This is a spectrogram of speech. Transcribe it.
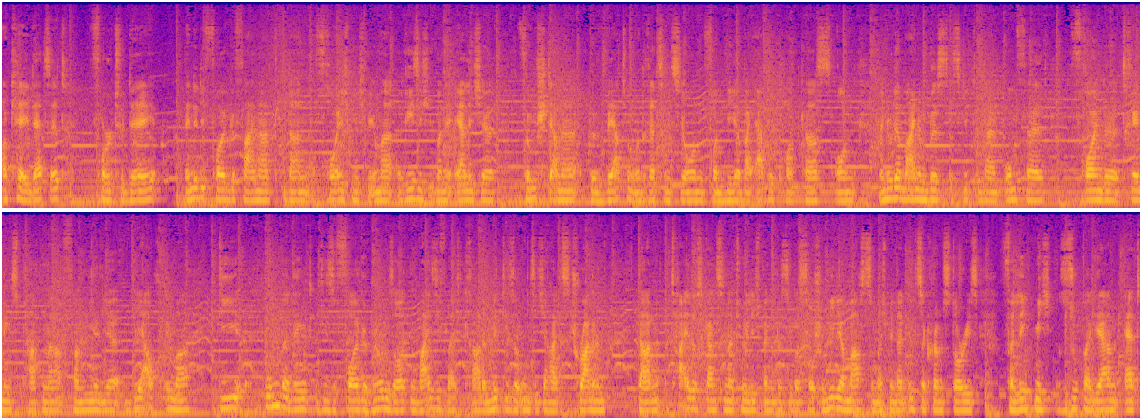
Okay, that's it for today. Wenn dir die Folge gefallen hat, dann freue ich mich wie immer riesig über eine ehrliche 5-Sterne-Bewertung und Rezension von dir bei Apple Podcasts. Und wenn du der Meinung bist, es gibt in deinem Umfeld Freunde, Trainingspartner, Familie, wer auch immer, die unbedingt diese Folge hören sollten, weil sie vielleicht gerade mit dieser Unsicherheit strugglen dann teile das Ganze natürlich, wenn du das über Social Media machst, zum Beispiel in deinen Instagram Stories. Verlink mich super gern at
